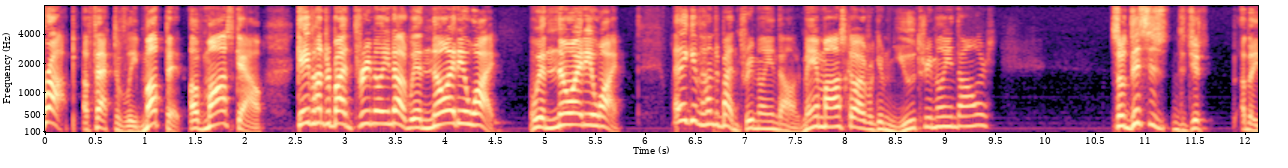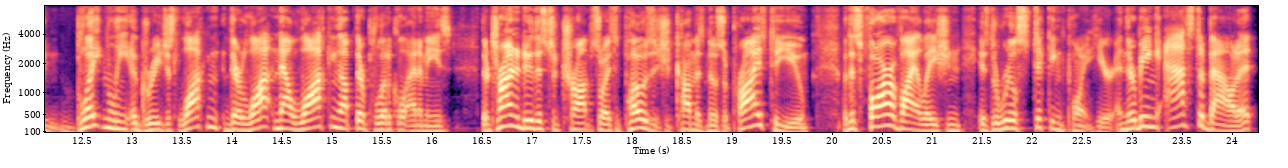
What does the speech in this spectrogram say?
prop, effectively, Muppet of Moscow, gave Hunter Biden $3 million. We have no idea why. We have no idea why. Why they give Hunter Biden $3 million? May Moscow ever given you $3 million? So this is just I mean, blatantly egregious. Locking they're now locking up their political enemies. They're trying to do this to Trump, so I suppose it should come as no surprise to you. But this FARA violation is the real sticking point here, and they're being asked about it.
